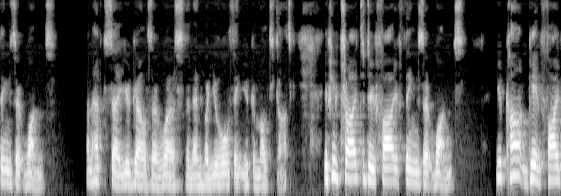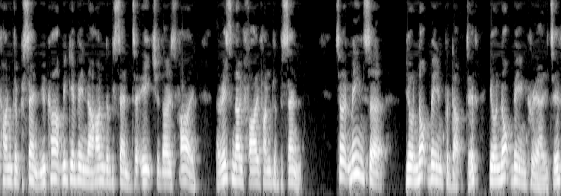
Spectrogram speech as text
things at once, and I have to say, you girls are worse than anybody. You all think you can multitask. If you try to do five things at once, you can't give 500%. You can't be giving 100% to each of those five. There is no 500%. So it means that you're not being productive, you're not being creative,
